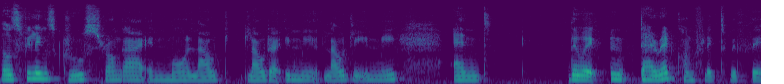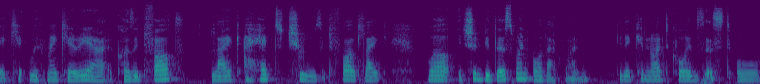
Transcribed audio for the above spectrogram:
those feelings grew stronger and more loud, louder in me, loudly in me. And they were in direct conflict with the with my career because it felt like I had to choose. It felt like, well, it should be this one or that one. They cannot coexist or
